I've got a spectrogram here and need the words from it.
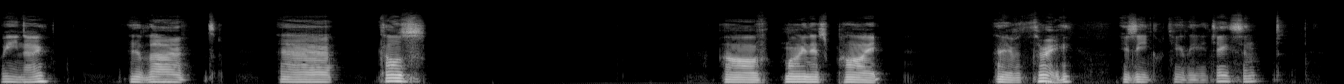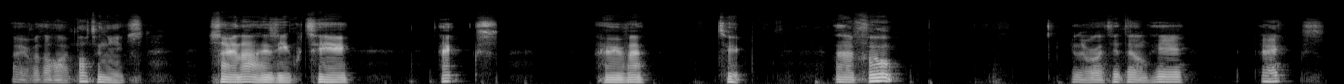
we know that uh, cos of minus pi over 3 is equal to the adjacent over the hypotenuse. So that is equal to x over 2. Therefore, I'm going to write it down here, x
